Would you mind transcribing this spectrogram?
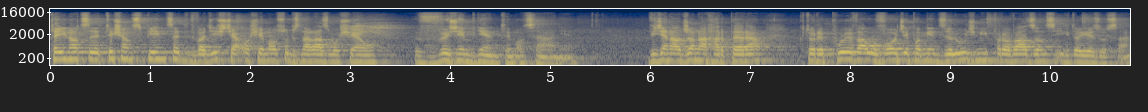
Tej nocy 1528 osób znalazło się w wyziębniętym oceanie. Widziano Johna Harpera, który pływał w wodzie pomiędzy ludźmi, prowadząc ich do Jezusa.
